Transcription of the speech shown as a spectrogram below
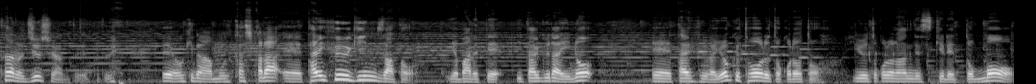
ただの住所やんということで、えー、沖縄は昔から、えー、台風銀座と呼ばれていたぐらいの、え台風がよく通るところというところなんですけれども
